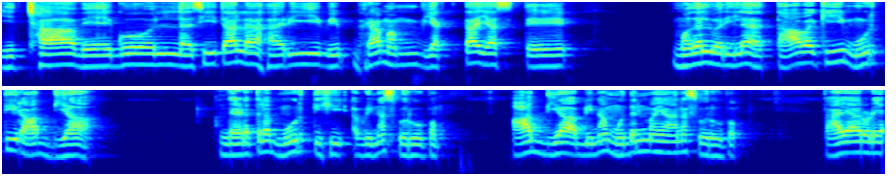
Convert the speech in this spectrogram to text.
इच्छावेगोल्लसितलहरी विभ्रमं व्यक्तयस्ते முதல் வரியில் தாவகி மூர்த்தி ராத்யா அந்த இடத்துல மூர்த்திகி அப்படின்னா ஸ்வரூபம். ஆத்யா அப்படின்னா முதன்மையான ஸ்வரூபம். தாயாருடைய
